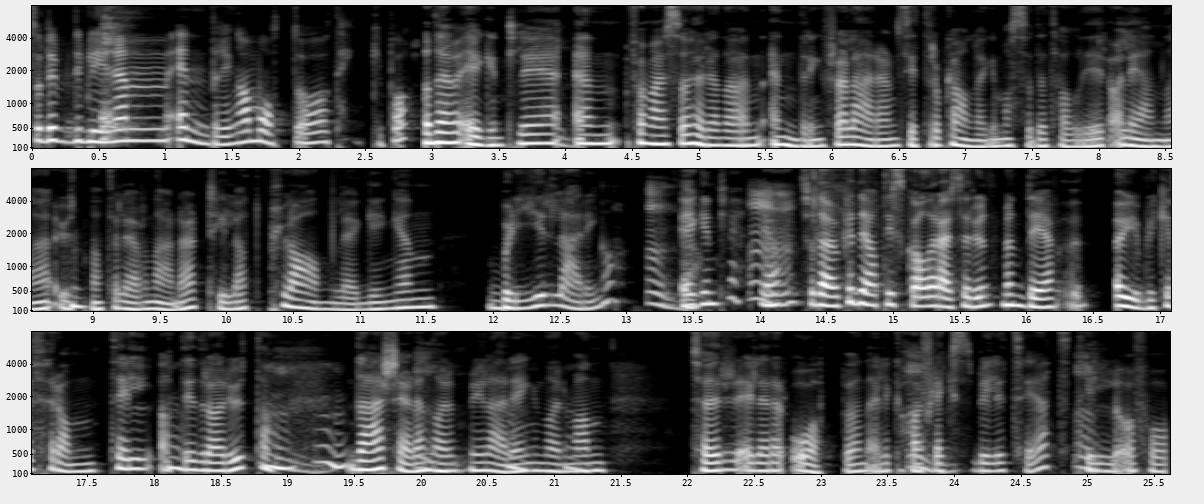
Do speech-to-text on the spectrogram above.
Så det, det blir en endring av måte å tenke på. Og det er jo egentlig en For meg så hører jeg da en endring fra læreren sitter og planlegger masse detaljer alene uten at eleven er der, til at planleggingen blir læringa, mm, egentlig. Ja. Mm. Så det er jo ikke det at de skal reise rundt, men det øyeblikket fram til at de drar ut, da. Mm. Der skjer det enormt mye læring når man tør eller er åpen eller har mm. fleksibilitet til mm. å få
